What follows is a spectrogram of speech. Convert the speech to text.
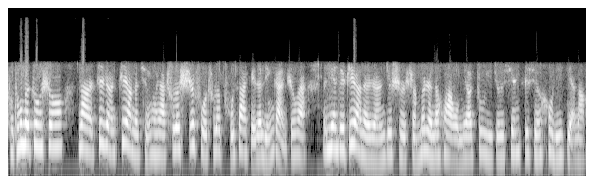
普通的众生。那这种这样的情况下，除了师傅、除了菩萨给的灵感之外，那面对这样的人，就是什么人的话，我们要注意，就是先执行后理解呢？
